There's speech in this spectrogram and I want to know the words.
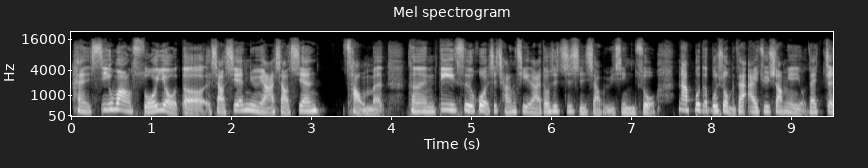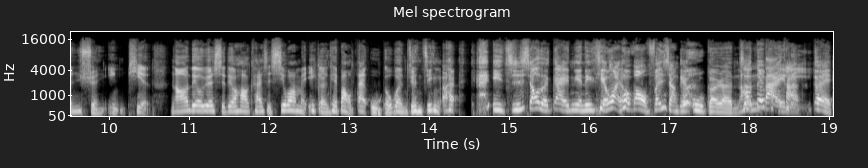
很希望所有的小仙女啊、小仙。草们可能第一次或者是长期以来都是支持小鱼星座，那不得不说我们在 IG 上面有在甄选影片，然后六月十六号开始，希望每一个人可以帮我带五个问卷进来，以直销的概念，你填完以后帮我分享给五个人，然后对牌卡对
